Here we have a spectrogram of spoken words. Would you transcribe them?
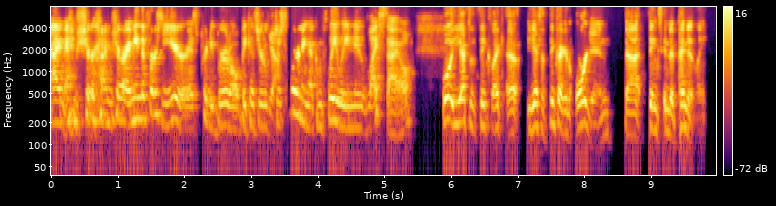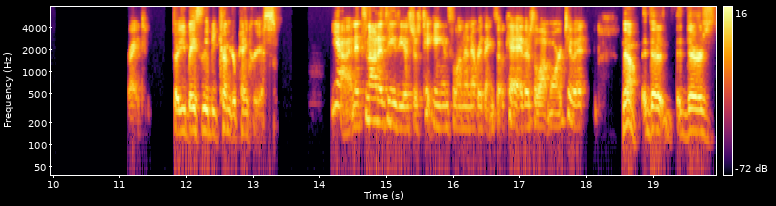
I'm, I'm sure. I'm sure. I mean, the first year is pretty brutal because you're yeah. just learning a completely new lifestyle. Well, you have to think like a, you have to think like an organ that thinks independently. Right. So you basically become your pancreas. Yeah, and it's not as easy as just taking insulin and everything's okay. There's a lot more to it. No, there, there's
